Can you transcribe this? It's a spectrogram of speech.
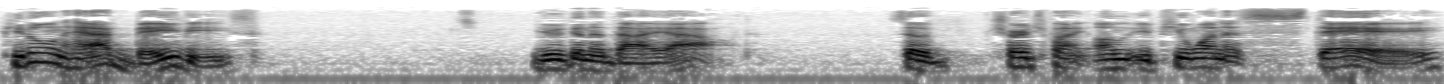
if you don't have babies, you're going to die out. So church planting, if you want to stay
